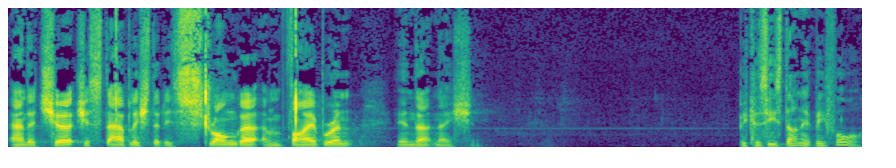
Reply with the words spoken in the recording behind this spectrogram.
and a church established that is stronger and vibrant in that nation. Because he's done it before.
